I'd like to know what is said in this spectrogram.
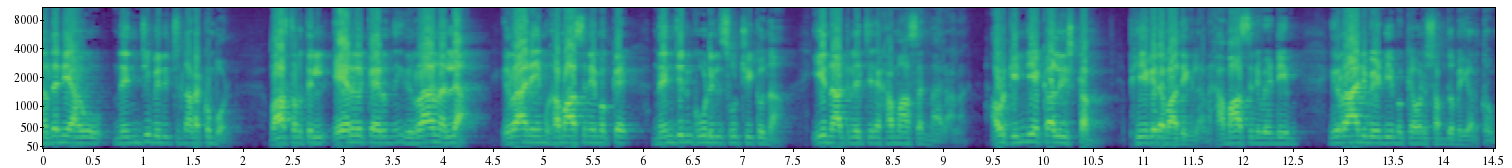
നദന്യാഹു നെഞ്ചു വിരിച്ച് നടക്കുമ്പോൾ വാസ്തവത്തിൽ ഏറെ കയറുന്ന ഇറാൻ അല്ല ഇറാനെയും ഹമാസിനെയും ഒക്കെ നെഞ്ചിൻ കൂടിൽ സൂക്ഷിക്കുന്ന ഈ നാട്ടിലെ ചില ഹമാസന്മാരാണ്. അവർക്ക് ഇന്ത്യയെക്കാൾ ഇഷ്ടം ഭീകരവാദികളാണ്. ഹമാസിന് വേണ്ടിയും ഇറാന് വേണ്ടിയും ഒക്കെ അവർ ശബ്ദമുയർത്തും.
